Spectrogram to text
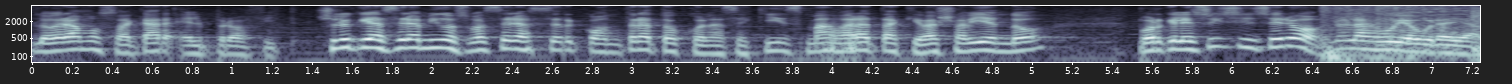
logramos sacar el profit. Yo lo que voy a hacer, amigos, va a ser hacer contratos con las skins más baratas que vaya viendo, porque les soy sincero, no las voy a buradear.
